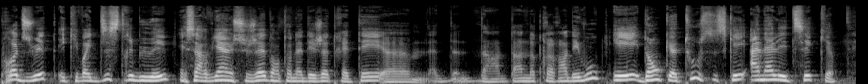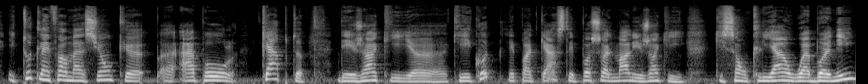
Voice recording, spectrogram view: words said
produite et qui va être distribuée. Et ça revient à un sujet dont on a déjà traité dans, dans notre rendez-vous. Et donc, euh, tout ce qui est analytique et toute l'information que euh, Apple capte des gens qui, euh, qui écoutent les podcasts et pas seulement les gens qui, qui sont clients ou abonnés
